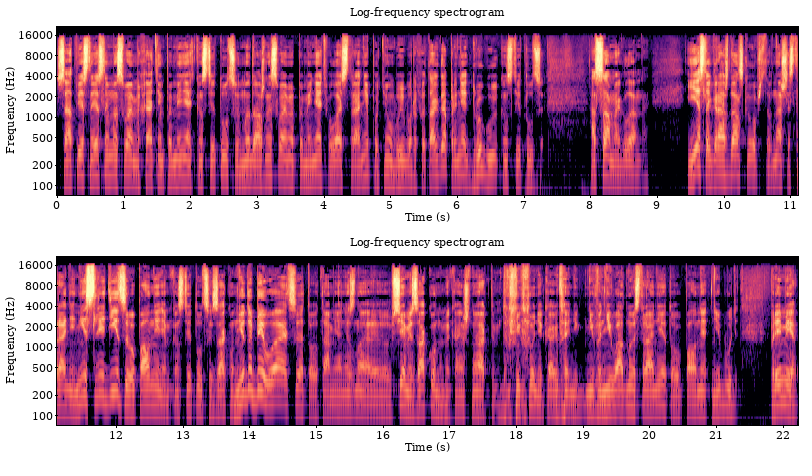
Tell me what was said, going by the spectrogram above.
Соответственно, если мы с вами хотим поменять Конституцию, мы должны с вами поменять власть в стране путем выборов, и тогда принять другую Конституцию. А самое главное – если гражданское общество в нашей стране не следит за выполнением Конституции и закона, не добивается этого, там, я не знаю, всеми законами, конечно, актами, да никто никогда ни, ни, ни в одной стране этого выполнять не будет. Пример.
